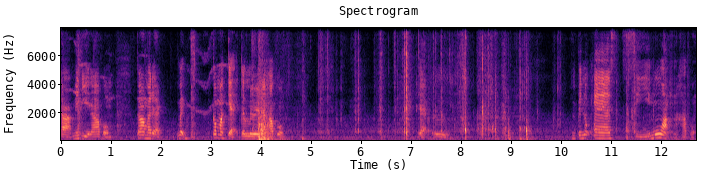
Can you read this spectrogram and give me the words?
ตาไม่ดีนะครับผม ก็มาแดกไม่ก็มาแกะกันเลยนะครับผม แกะเออมันเป็นนกแอร์สีม่วงนะครับผม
